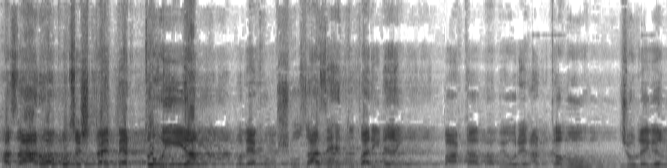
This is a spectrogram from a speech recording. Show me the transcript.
হাজারো অপচেষ্টায় ব্যর্থ হইয়া বলে, এখন সোজা যেহেতু পারি নাই বাঁকা ভাবে ওরে আটকাবো। চলে গেল।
